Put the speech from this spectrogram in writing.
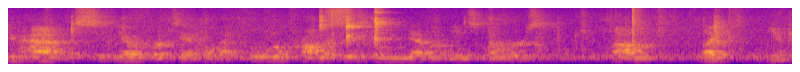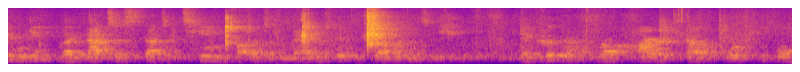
you have a CEO, for example, that overpromises and never meets numbers. Um, like you can meet, like that's a that's a team problem, it's a management governance issue. They couldn't hire talent, or people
